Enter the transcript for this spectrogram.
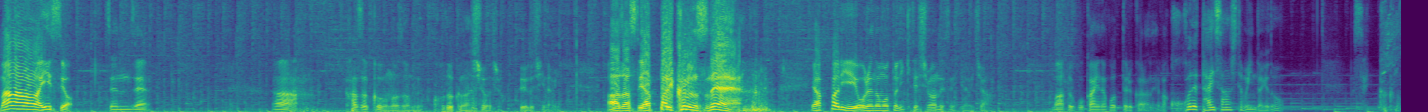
まあまあまあまあいいっすよ。全然。ああ。家族を望む孤独な少女。フェルシナミ。あざす。やっぱり来るんすね。やっぱり俺の元に来てしまうんですね、ひなみちゃん。まああと5回残ってるからね。まあここで退散してもいいんだけど、せっかくの、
